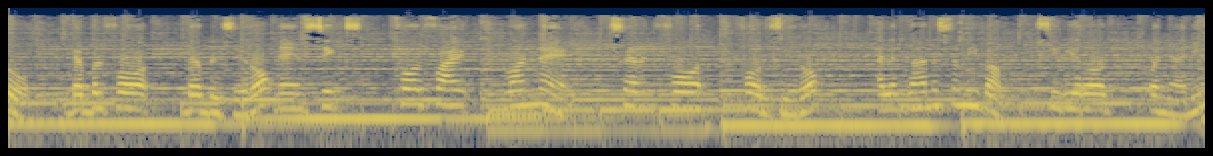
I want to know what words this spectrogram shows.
two double four double zero nine six four five one nine seven four four zero അലങ്കാന സമീപം സി വി റോഡ് പൊന്നാനി.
